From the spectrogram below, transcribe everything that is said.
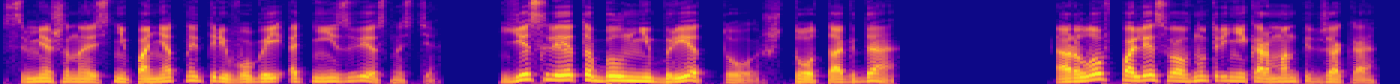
смешанная с непонятной тревогой от неизвестности. Если это был не бред, то что тогда? Орлов полез во внутренний карман пиджака,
